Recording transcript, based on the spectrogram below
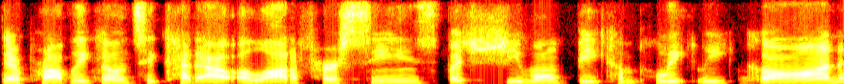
they're probably going to cut out a lot of her scenes, but she won't be completely gone.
